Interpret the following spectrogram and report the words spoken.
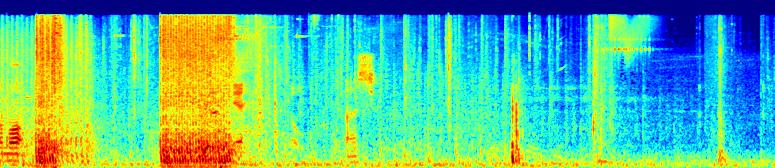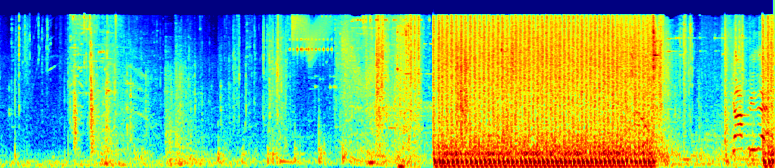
One more. Yeah. Let's go. Nice. Copy that.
